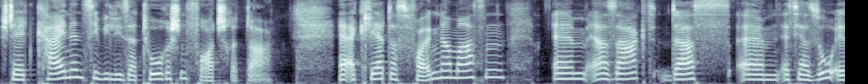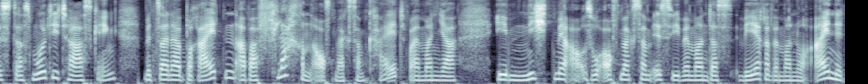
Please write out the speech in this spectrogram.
stellt keinen zivilisatorischen Fortschritt dar. Er erklärt das folgendermaßen, ähm, er sagt, dass ähm, es ja so ist, dass Multitasking mit seiner breiten, aber flachen Aufmerksamkeit, weil man ja eben nicht mehr so aufmerksam ist, wie wenn man das wäre, wenn man nur eine,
